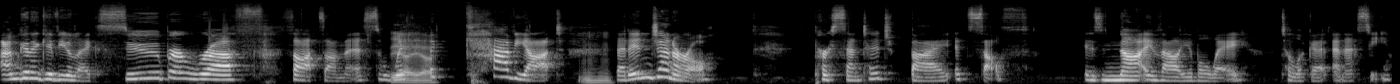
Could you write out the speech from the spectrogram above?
i'm going to give you like super rough thoughts on this with yeah, yeah. the caveat mm-hmm. that in general percentage by itself is not a valuable way to look at nsc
